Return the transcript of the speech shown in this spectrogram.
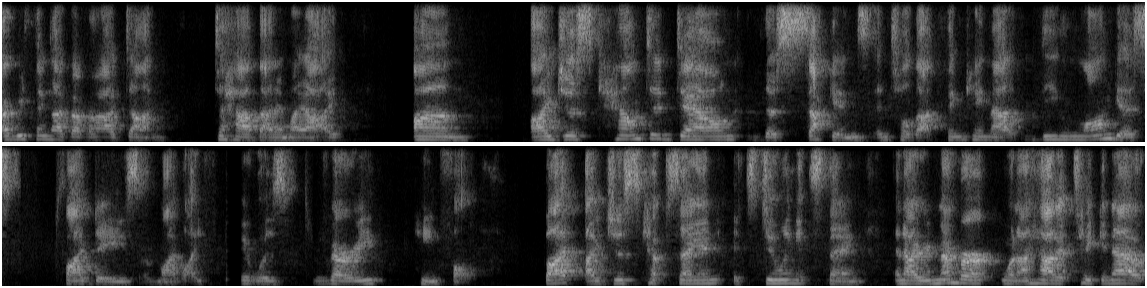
everything I've ever had done to have that in my eye. Um, I just counted down the seconds until that thing came out. The longest five days of my life. It was very painful. But I just kept saying, it's doing its thing. And I remember when I had it taken out,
